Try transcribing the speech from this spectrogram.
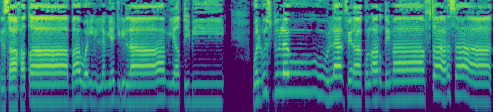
إن صاح طاب وإن لم يجر لم يطبي والأسد لولا فراق الأرض ما افترست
